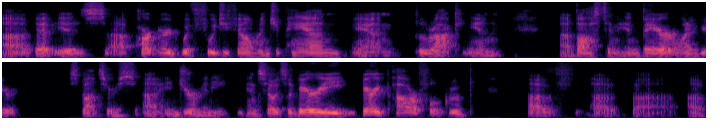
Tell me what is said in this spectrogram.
uh, that is uh, partnered with Fujifilm in Japan and BlueRock in uh, Boston and Bayer, one of your sponsors uh, in Germany. And so it's a very, very powerful group of, of, uh, of,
